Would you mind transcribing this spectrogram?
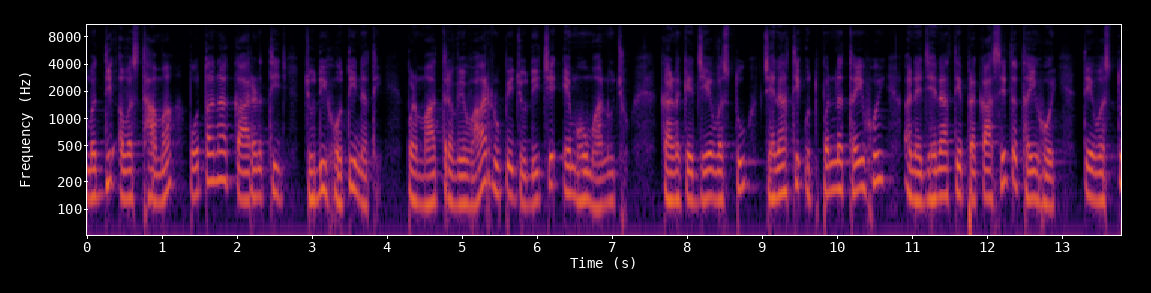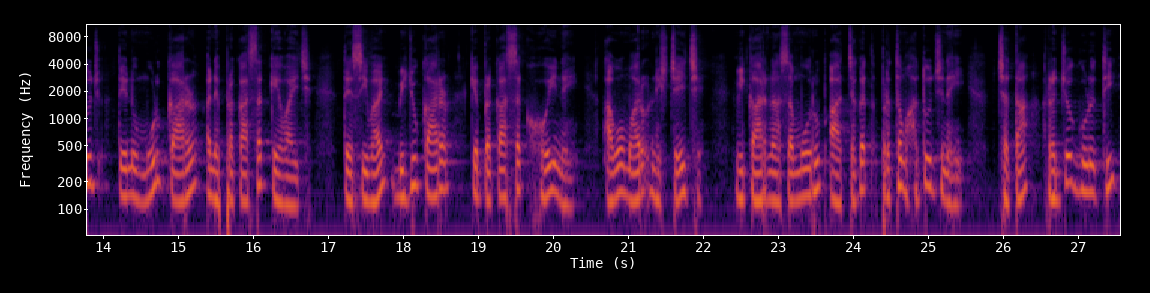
મધ્ય અવસ્થામાં પોતાના કારણથી જ જુદી હોતી નથી. પણ માત્ર વ્યવહાર રૂપે જુદી છે એમ હું માનું છું. કારણ કે જે વસ્તુ જેનાથી ઉત્પન્ન થઈ હોય અને જેનાથી પ્રકાશિત થઈ હોય, તે વસ્તુ જ તેનું મૂળ કારણ અને પ્રકાશક કહેવાય છે. તે સિવાય બીજું કારણ કે પ્રકાશક હોય નહીં, આવો મારો નિશ્ચય છે. વિકારના સમૂહરૂપ આ જગત પ્રથમ હતું જ નહીં. છતાં રજોગુણથી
